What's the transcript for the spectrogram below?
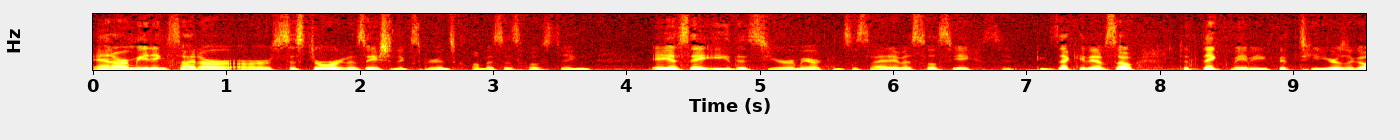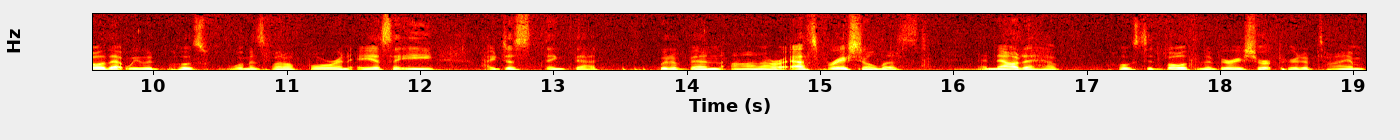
And our meeting site, our, our sister organization, Experience Columbus, is hosting ASAE this year, American Society of Associate Executives. So to think maybe 15 years ago that we would host Women's Final Four and ASAE, I just think that would have been on our aspirational list. And now to have hosted both in a very short period of time,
